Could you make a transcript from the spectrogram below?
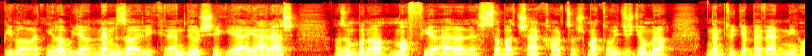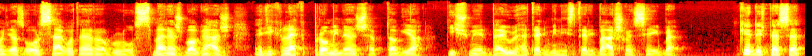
pillanatnyilag ugyan nem zajlik rendőrségi eljárás, azonban a maffia ellenes szabadságharcos Matovics gyomra nem tudja bevenni, hogy az országot elrabló Smeres bagázs egyik legprominensebb tagja ismét beülhet egy miniszteri bársonyszékbe. Kérdés persze,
